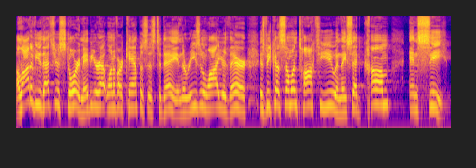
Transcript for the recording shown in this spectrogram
A lot of you, that's your story. Maybe you're at one of our campuses today, and the reason why you're there is because someone talked to you and they said, Come and see.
